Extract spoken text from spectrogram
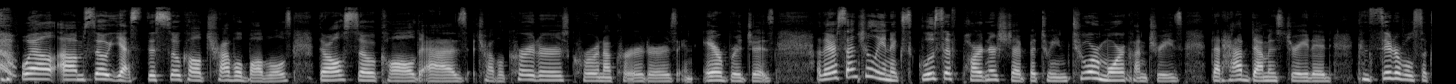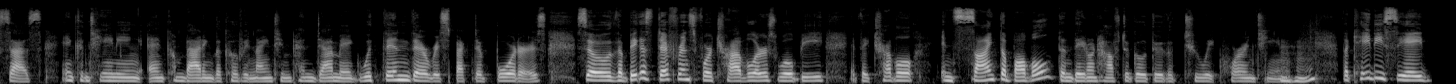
well, um, so yes, this so-called travel bubbles, they're also called as travel corridors, corona corridors, and air bridges. They're essentially an exclusive partnership between two or more countries that have demonstrated considerable success in containing and combating the COVID-19 pandemic within their respective borders. So the biggest difference for travelers will be if they travel inside the bubble, then they don't have to go through the two-week quarantine. Mm-hmm. The KDCA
